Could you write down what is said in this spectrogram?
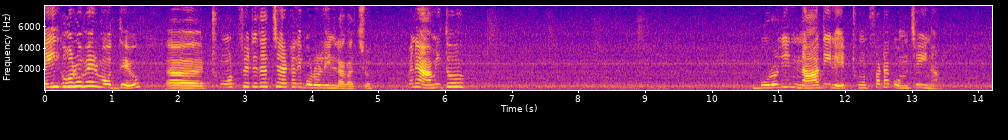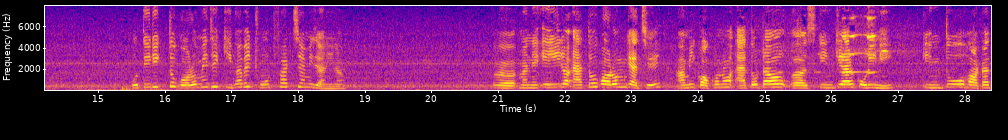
এই গরমের মধ্যেও ঠোঁট ফেটে যাচ্ছে আর খালি বোরোলিন লাগাচ্ছ? মানে আমি তো বোরোলিন না দিলে ঠোঁট ফাটা কমছেই না। অতিরিক্ত গরমে যে কীভাবে ঠোঁট ফাটছে আমি জানি না। মানে এই এত গরম গেছে, আমি কখনো এতটাও স্কিন কেয়ার করিনি, কিন্তু হঠাৎ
